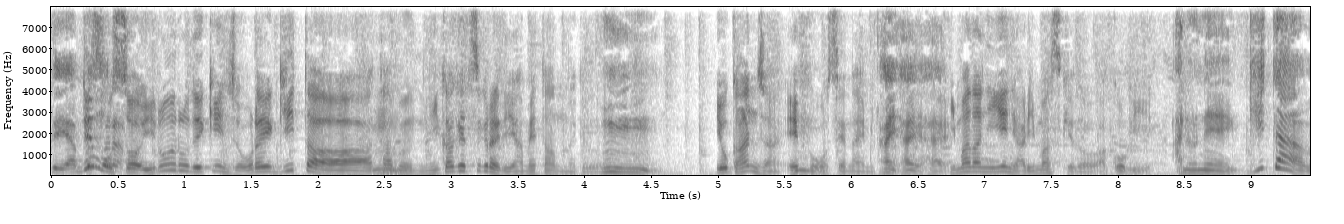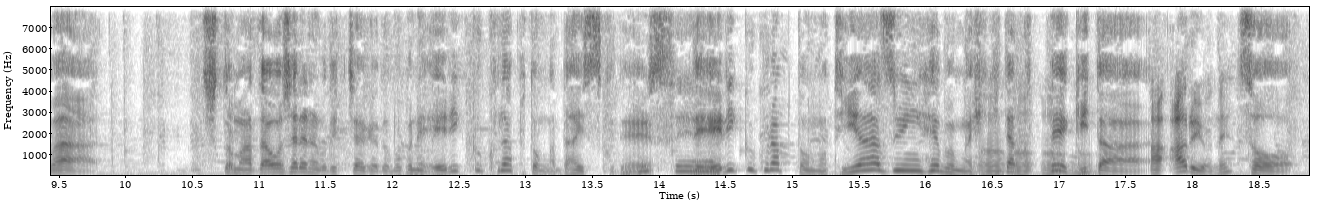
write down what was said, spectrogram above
てやっぱでもさいろいろできんじゃん。俺ギター多分2ヶ月ぐらいでやめたんだけど、うんうん。よくあんじゃん。F 押せないみたな、はいいはいはい。いまだに家にありますけどアコギ。あのねギターはちょっとまたおしゃれなこと言っちゃうけど僕ねエリック・クラプトンが大好きうででエリック・クラプトンの「Tears in Heaven」が弾きたくてギター。ああるよね。そう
